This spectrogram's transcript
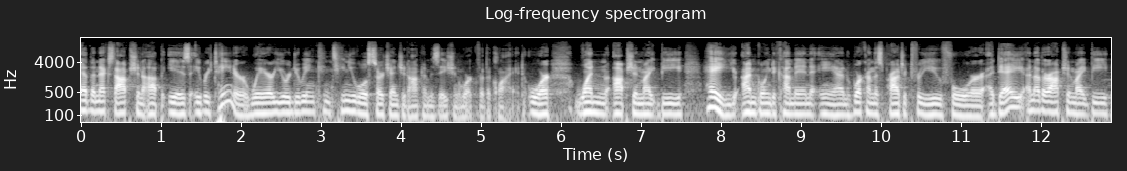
and the next option up is a retainer where you're doing continual search engine optimization work for the client. Or one option might be, hey, I'm going to come in and work on this project for you for a day. Another option might be,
